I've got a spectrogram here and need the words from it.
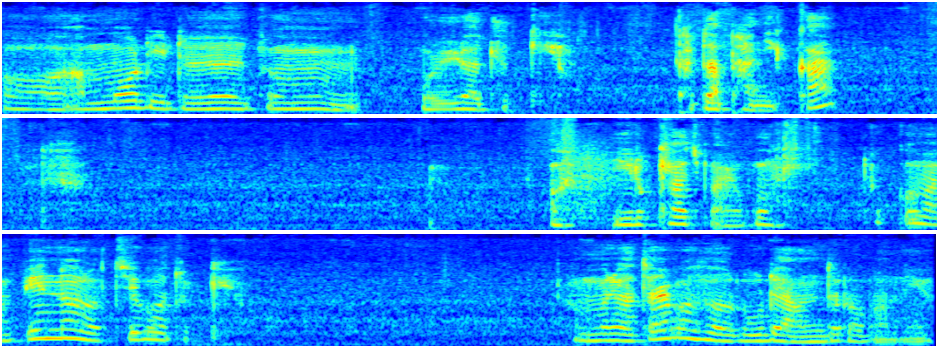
어, 앞머리를 좀 올려줄게요. 답답하니까 어, 이렇게 하지 말고 조그만 핀으로 찝어줄게요. 앞머리가 짧아서 롤에 안 들어가네요.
